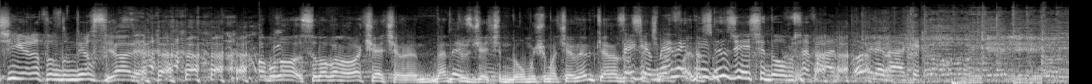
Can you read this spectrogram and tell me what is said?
için yaratıldım diyorsun. Yani bunu slogan olarak şeye çevirelim. Ben Peki. Düzce için doğmuşuma çevirelim ki en azından Peki seçime Mehmet Bey faydası. Düzce için doğmuş efendim. Öyle belki.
